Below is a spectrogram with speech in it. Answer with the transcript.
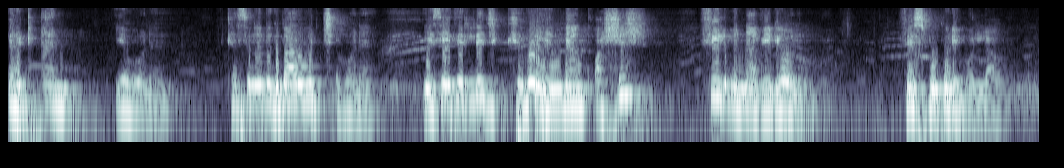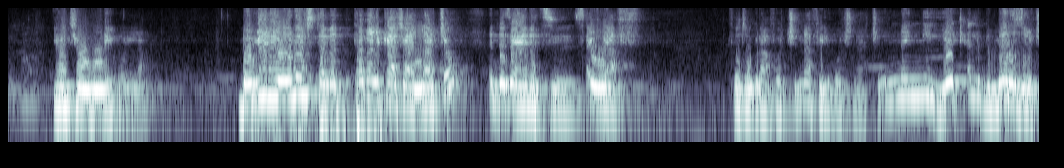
እርቃን የሆነ ከስነ ምግባር ውጭ የሆነ የሴትን ልጅ ክብር የሚያንቋሽሽ ፊልምና ቪዲዮ ነው ፌስቡኩን የሞላው ዩቲዩቡን የሞላው። በሚሊዮኖች ተመልካች ያላቸው እንደዚህ አይነት ጸያፍ ፎቶግራፎችና ፊልሞች ናቸው። እነኚህ የቀልብ መርዞች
